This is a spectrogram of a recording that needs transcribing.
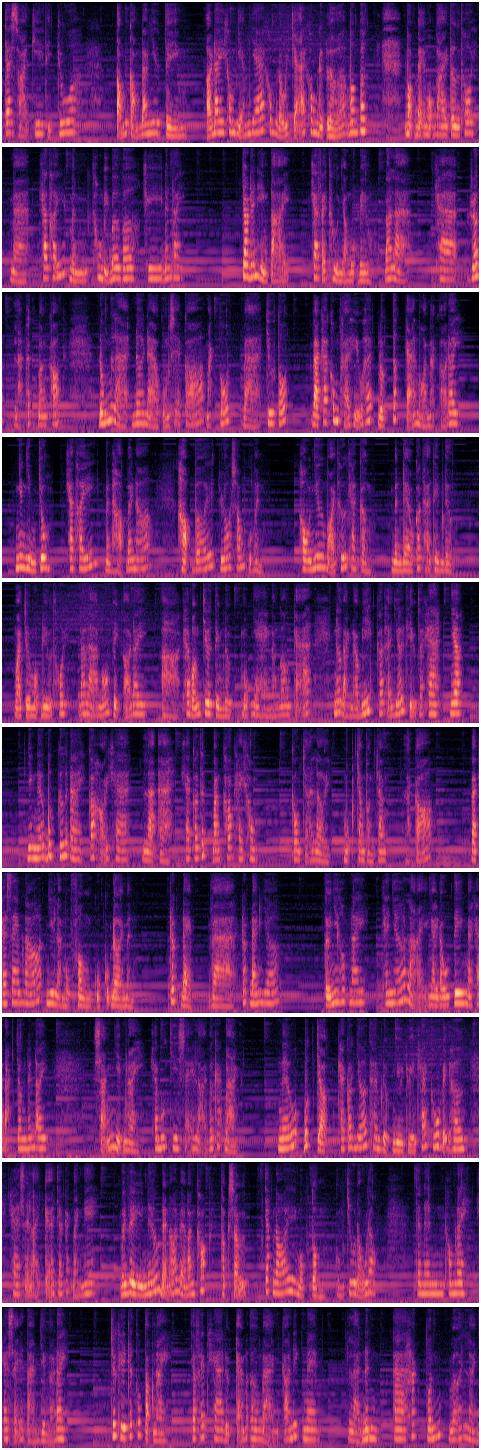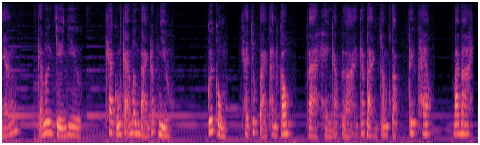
trái xoài kia thì chua, tổng cộng bao nhiêu tiền, ở đây không giảm giá, không đổi trả, không được lựa, vân vân bọc bẹ một vài từ thôi mà kha thấy mình không bị bơ vơ khi đến đây. Cho đến hiện tại, kha phải thừa nhận một điều, đó là kha rất là thích bangkok. Đúng là nơi nào cũng sẽ có mặt tốt và chưa tốt, và kha không thể hiểu hết được tất cả mọi mặt ở đây. Nhưng nhìn chung, kha thấy mình hợp với nó, hợp với lối sống của mình. Hầu như mọi thứ kha cần, mình đều có thể tìm được ngoại trừ một điều thôi đó là món việt ở đây à, kha vẫn chưa tìm được một nhà hàng nào ngon cả. Nếu bạn nào biết có thể giới thiệu cho kha nha. Nhưng nếu bất cứ ai có hỏi kha là à kha có thích bangkok hay không câu trả lời 100% là có. Và kha xem nó như là một phần của cuộc đời mình. Rất đẹp và rất đáng nhớ. Tự nhiên hôm nay kha nhớ lại ngày đầu tiên mà kha đặt chân đến đây sẵn dịp này, kha muốn chia sẻ lại với các bạn. Nếu bất chợt kha có nhớ thêm được nhiều chuyện khác thú vị hơn, kha sẽ lại kể cho các bạn nghe. Bởi vì nếu để nói về bangkok, thật sự chắc nói một tuần cũng chưa đủ đâu. Cho nên hôm nay kha sẽ tạm dừng ở đây. Trước khi kết thúc tập này, cho phép kha được cảm ơn bạn có nickname là đinh a h tuấn với lời nhắn. Cảm ơn chị nhiều kha cũng cảm ơn bạn rất nhiều. Cuối cùng, kha chúc bạn thành công và hẹn gặp lại các bạn trong tập tiếp theo. Bye bye.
